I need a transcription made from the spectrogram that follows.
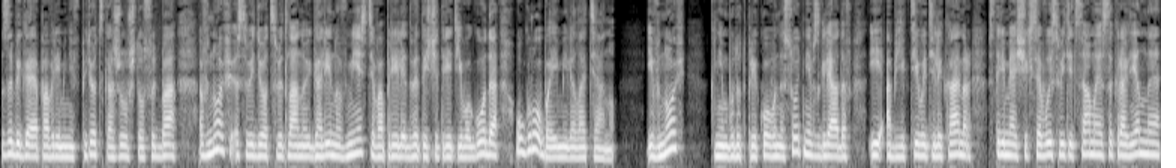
Забегая по времени вперед, скажу, что судьба вновь сведет Светлану и Галину вместе в апреле 2003 года у гроба Эмиля Латяну. И вновь к ним будут прикованы сотни взглядов и объективы телекамер, стремящихся высветить самое сокровенное,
